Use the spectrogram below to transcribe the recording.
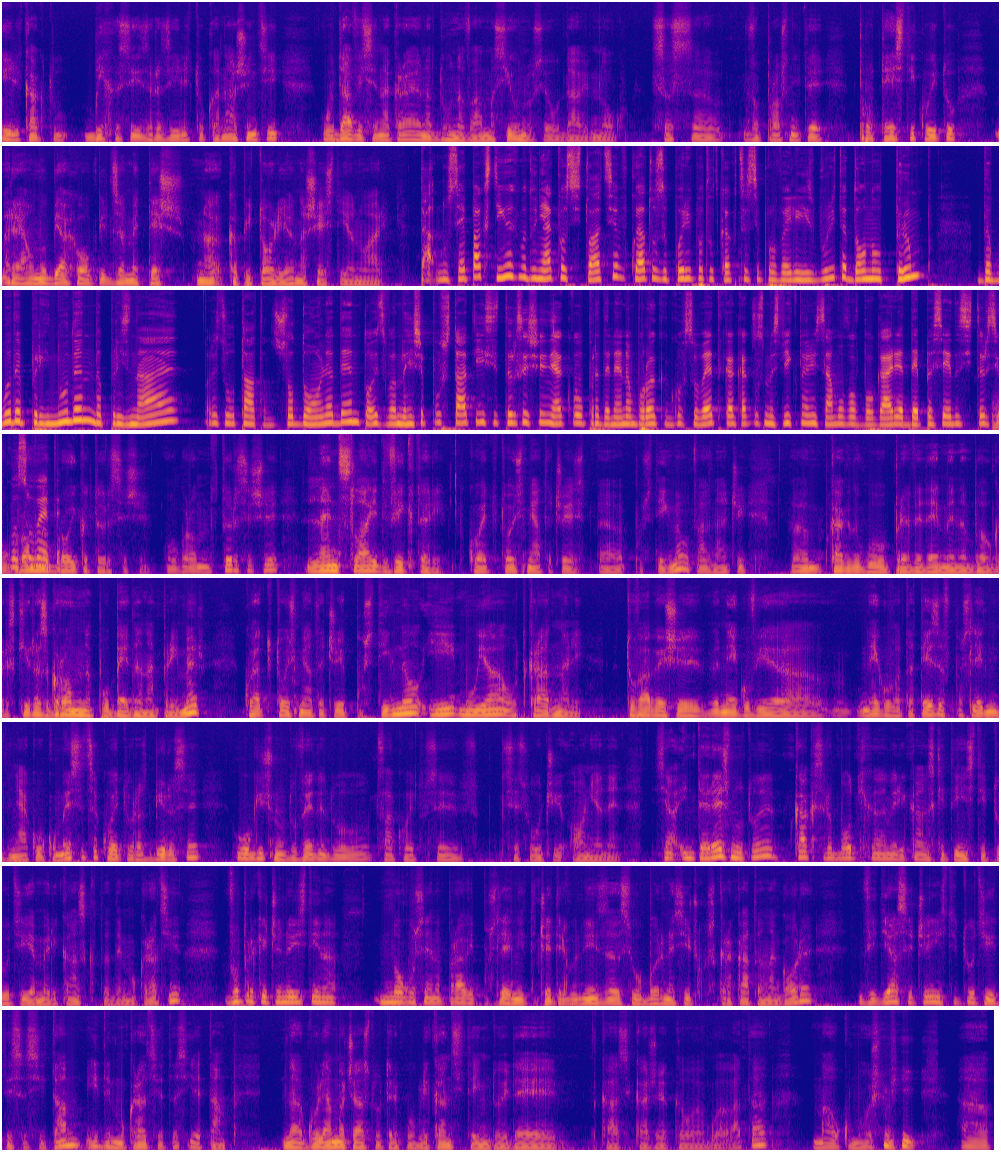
или както биха се изразили тук нашенци, удави се на края на Дунава, ама силно се удави много с въпросните протести, които реално бяха опит за метеж на Капитолия на 6 януари. Да, но все пак стигнахме до някаква ситуация, в която за първи път, откакто са се провели изборите, Доналд Тръмп да бъде принуден да признае резултата. Защото до оня ден той звънеше по щати и си търсеше някаква определена бройка гласове, така както сме свикнали само в България ДПС да си търси Огромна гласовете. бройка търсеше. Огромна търсеше landslide victory, което той смята, че е, е постигнал. Това значи как да го преведеме на български. Разгромна победа, например, която той смята, че е постигнал и му я откраднали. Това беше неговия, неговата теза в последните няколко месеца, което разбира се логично доведе до това, което се, се случи ония ден. Сега, интересното е как сработиха американските институции и американската демокрация, въпреки че наистина много се направи последните 4 години, за да се обърне всичко с краката нагоре. Видя се, че институциите са си там и демокрацията си е там. На голяма част от републиканците им дойде така да се каже, къла в главата. Малко, може би,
